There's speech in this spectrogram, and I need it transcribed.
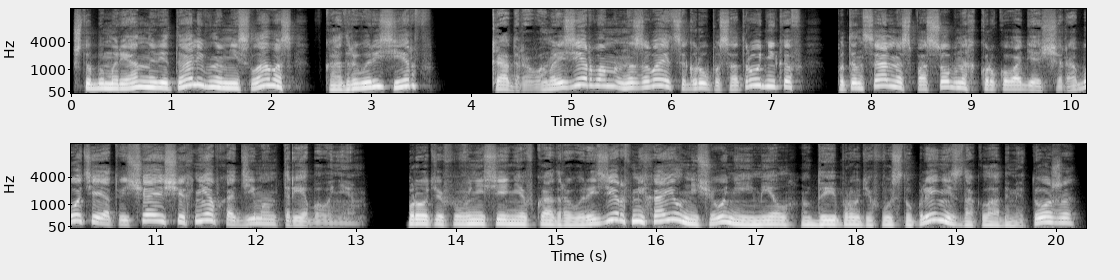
чтобы Марианна Витальевна внесла вас в кадровый резерв. Кадровым резервом называется группа сотрудников, потенциально способных к руководящей работе и отвечающих необходимым требованиям. Против внесения в кадровый резерв Михаил ничего не имел, да и против выступлений с докладами тоже –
